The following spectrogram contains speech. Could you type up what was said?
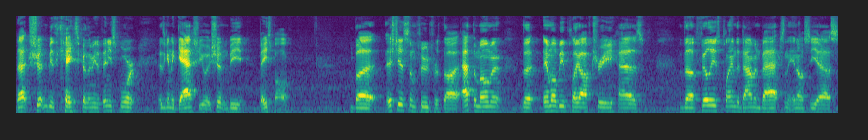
That shouldn't be the case because, I mean, if any sport is going to gas you, it shouldn't be baseball. But it's just some food for thought. At the moment, the MLB playoff tree has the Phillies playing the Diamondbacks in the NLCS,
